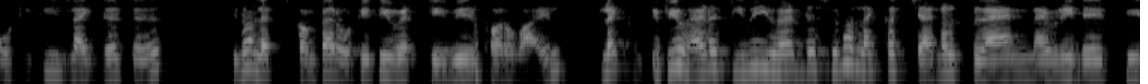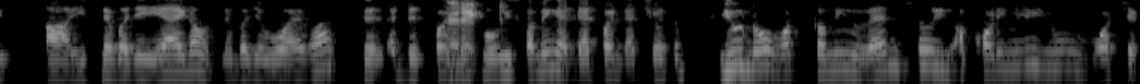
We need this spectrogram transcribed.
OTTs like this is, you know, let's compare OTT with TV for a while. Like if you had a TV, you had this, you know, like a channel plan every day. Ah, itne baje ye aega, utne baje wo aega. At this point, Correct. this movie is coming. At that point, that shows. up. You know what's coming when, so accordingly you watch it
